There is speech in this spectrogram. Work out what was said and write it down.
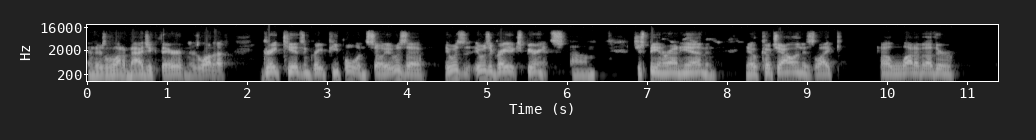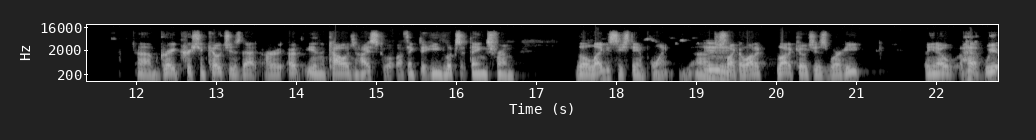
and there's a lot of magic there, and there's a lot of great kids and great people, and so it was a it was it was a great experience. Um, just being around him, and you know, Coach Allen is like a lot of other um, great Christian coaches that are, are, in college and high school. I think that he looks at things from the legacy standpoint, uh, mm. just like a lot of a lot of coaches, where he, you know, we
